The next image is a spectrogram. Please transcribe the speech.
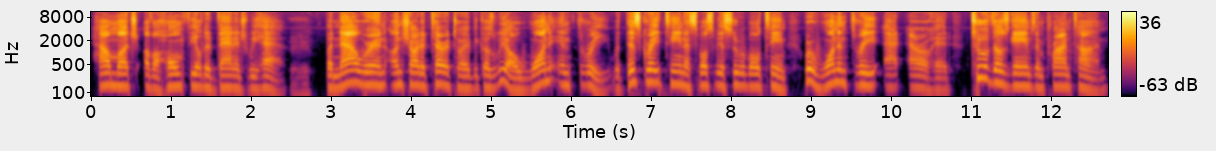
how much of a home field advantage we have. But now we're in uncharted territory because we are one and three with this great team that's supposed to be a Super Bowl team. We're one and three at Arrowhead. Two of those games in prime time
